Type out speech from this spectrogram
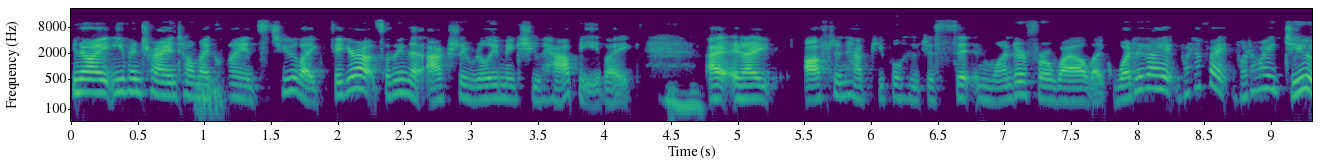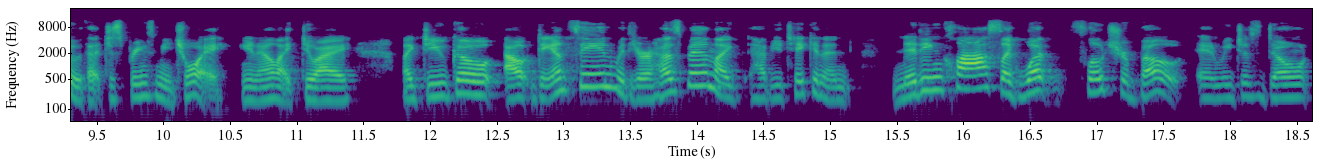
you know i even try and tell my mm-hmm. clients too like figure out something that actually really makes you happy. Like mm-hmm. I, and i often have people who just sit and wonder for a while like what did i what if i what do i do that just brings me joy? You know like do i like do you go out dancing with your husband? Like have you taken a knitting class? Like what floats your boat? And we just don't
